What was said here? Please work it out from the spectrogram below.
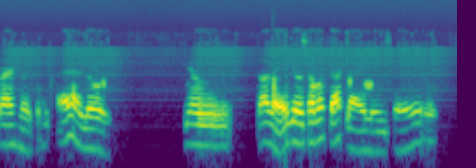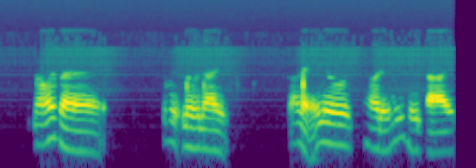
ra thì cũng khá là lười. Nhưng có lẽ như số podcast này mình sẽ nói về cái việc lười này. Có lẽ như thời điểm hiện tại,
